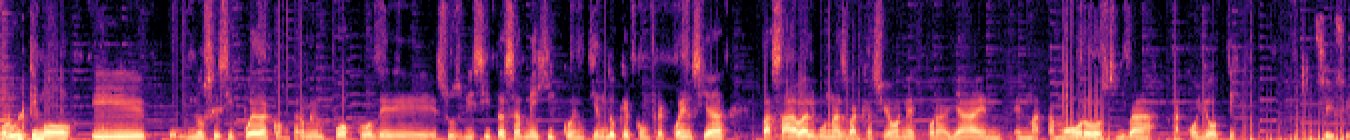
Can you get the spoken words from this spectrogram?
Por último, eh, no sé si pueda contarme un poco de sus visitas a México. Entiendo que con frecuencia pasaba algunas vacaciones por allá en, Matamoros, iba a Coyote. Sí, sí.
